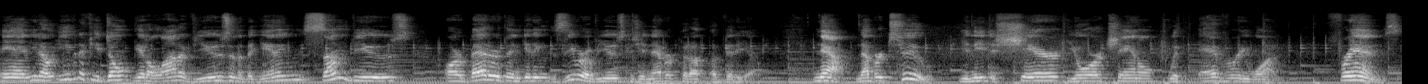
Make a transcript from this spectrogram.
And you know even if you don't get a lot of views in the beginning some views are better than getting zero views because you never put up a video. Now number two you need to share your channel with everyone. Friends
